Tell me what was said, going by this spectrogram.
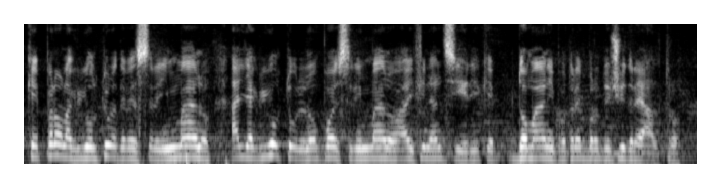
che però l'agricoltura deve essere in mano agli agricoltori, non può essere in mano ai finanzieri che domani potrebbero decidere altro.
